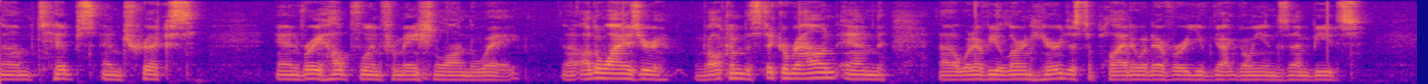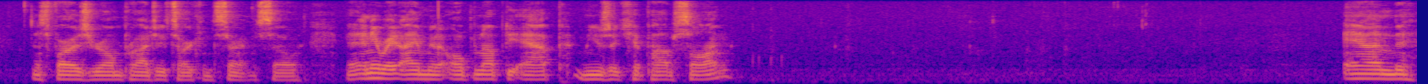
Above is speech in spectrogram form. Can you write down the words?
um, tips and tricks and very helpful information along the way. Uh, otherwise, you're welcome to stick around and uh, whatever you learn here, just apply to whatever you've got going in Zenbeats as far as your own projects are concerned. So, at any rate, I'm going to open up the app Music Hip Hop Song. And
